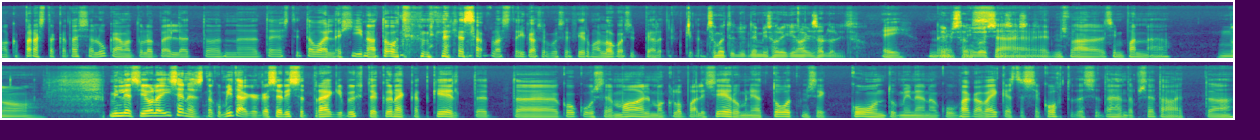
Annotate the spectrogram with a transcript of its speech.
aga pärast hakkad asja lugema, tuleb välja, et on äh, täiesti tavaline Hiina toode, millele saab lasta igasuguse firma logosid peale trükkida. sa mõtled nüüd need, mis originaalis all olid? ei, need, mis, mis, äh, mis ma siin panna, jah. No milles ei ole iseenesest nagu midagi, aga see lihtsalt räägib ühte kõnekat keelt, et äh, kogu see maailma globaliseerumine ja tootmise koondumine nagu väga väikestesse kohtadesse tähendab seda, et äh,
